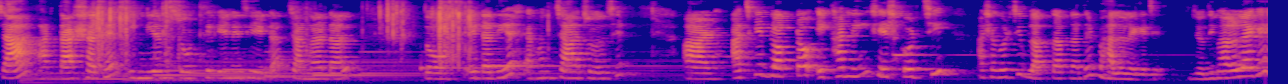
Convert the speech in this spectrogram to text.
চা আর তার সাথে ইন্ডিয়ান স্টোর থেকে এনেছি এটা চানা ডাল। তো এটা দিয়ে এখন চা চলছে। আর আজকের ব্লগটাও এখানেই শেষ করছি। আশা করছি ব্লগটা আপনাদের ভালো লেগেছে। যদি ভালো লাগে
